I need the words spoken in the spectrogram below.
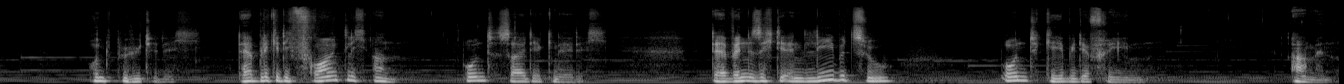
und behüte dich. Der Herr blicke dich freundlich an und sei dir gnädig. Der Herr wende sich dir in Liebe zu und gebe dir Frieden. Amen.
